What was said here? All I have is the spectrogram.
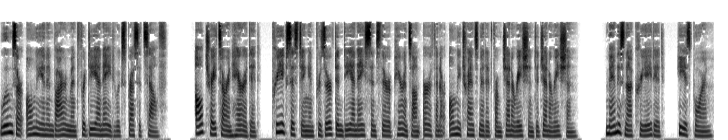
Wombs are only an environment for DNA to express itself. All traits are inherited, pre existing, and preserved in DNA since their appearance on Earth and are only transmitted from generation to generation. Man is not created, he is born.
